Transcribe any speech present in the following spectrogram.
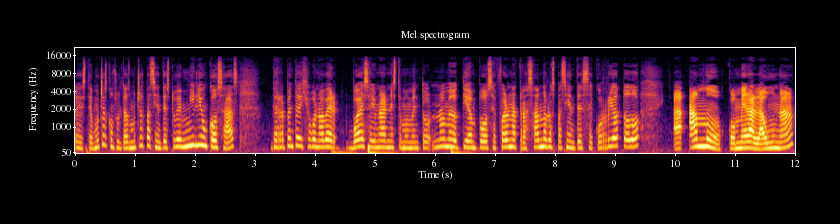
este, muchas consultas, muchos pacientes, tuve mil y un cosas. De repente dije, bueno, a ver, voy a desayunar en este momento, no me dio tiempo, se fueron atrasando los pacientes, se corrió todo. A- amo comer a la una,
